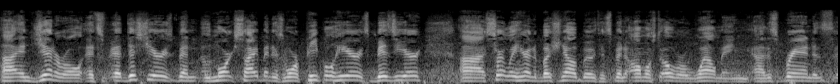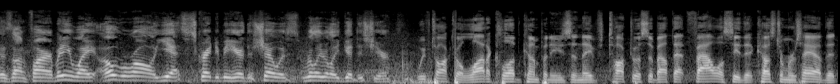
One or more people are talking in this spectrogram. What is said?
uh, in general. It's uh, this year has been more excitement. There's more people here. It's busier. Uh, certainly here in the Bushnell booth, it's been almost overwhelming. Uh, this brand is, is on fire. But anyway, overall, yes, it's great to be here. The show is really, really good this year. We've talked to a lot of club companies, and they've talked to us about that fallacy that customers have that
